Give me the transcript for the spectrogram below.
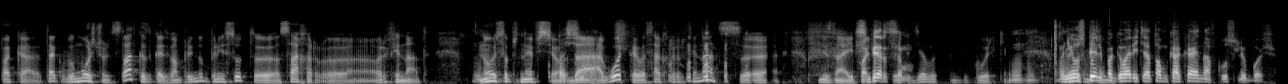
пока. Так, вы можете что-нибудь сладкое заказать, вам принесут э, сахар, э, рафинат. Ну и, собственно, и все. Спасибо. Да, а горькое, сахар рафинат с, э, не знаю, и С перцем. делают горьким. Мгм. Не успели поговорить о том, какая на вкус любовь.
